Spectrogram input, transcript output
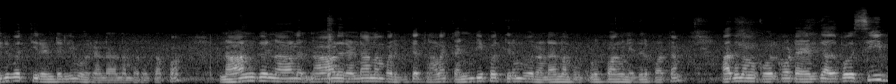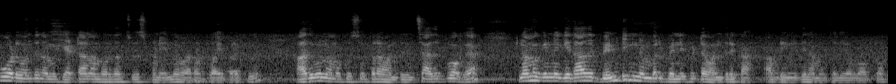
இருபத்தி ரெண்டுலேயும் ஒரு ரெண்டாம் நம்பர் இருக்குது அப்போ நான்கு நாலு நாலு ரெண்டாம் நம்பர் இருக்கிறதுனால கண்டிப்பாக திரும்ப ஒரு ரெண்டாம் நம்பர் கொடுப்பாங்கன்னு எதிர்பார்த்தேன். அது நமக்கு ஒர்க் அவுட் ஆயிருந்து அது போக சி போர்டு வந்து நமக்கு எட்டாம் நம்பர் தான் சூஸ் பண்ணியிருந்து வர வாய்ப்பு இருக்குன்னு. அதுவும் நமக்கு சூப்பராக வந்துருந்துச்சு. அது போக நமக்கு இன்றைக்கி ஏதாவது பெண்டிங் நம்பர் பெனிஃபிட்டாக வந்திருக்கா அப்படிங்கிறது நம்ம தெளிவாக பார்ப்போம்.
